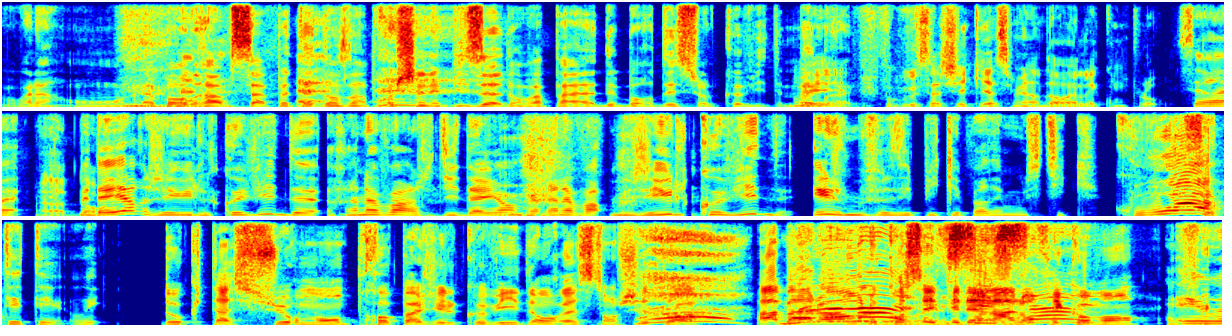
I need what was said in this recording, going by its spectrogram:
voilà, on abordera ça peut-être dans un prochain épisode. On va pas déborder sur le Covid. Mais Il bref. faut que vous sachiez qu'Yasmine adorait les complots. C'est vrai. Elle Mais d'ailleurs, j'ai eu le Covid, rien à voir. Je dis d'ailleurs, mais rien à voir. Mais j'ai eu le Covid et je me faisais piquer par des moustiques. Quoi? Cet été, oui. Donc t'as sûrement propagé le Covid en restant chez toi. Ah bah non, alors, non, le Conseil fédéral, on ça. fait comment? On Et fait ouais,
